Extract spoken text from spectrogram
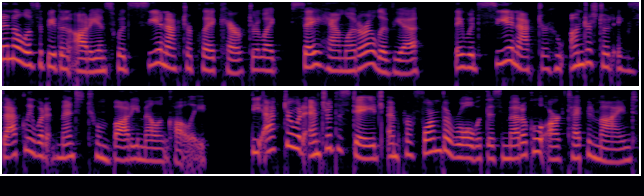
an Elizabethan audience would see an actor play a character like, say, Hamlet or Olivia, they would see an actor who understood exactly what it meant to embody melancholy. The actor would enter the stage and perform the role with this medical archetype in mind,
